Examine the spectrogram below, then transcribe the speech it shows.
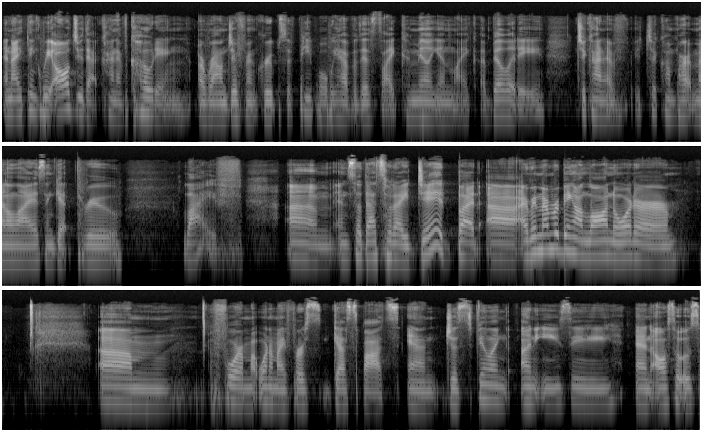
And I think we all do that kind of coding around different groups of people. We have this like chameleon like ability to kind of to compartmentalize and get through life. Um, and so that's what I did. But uh, I remember being on Law and Order um, for my, one of my first guest spots and just feeling uneasy. And also, it was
